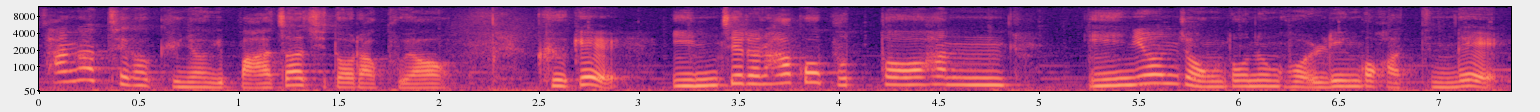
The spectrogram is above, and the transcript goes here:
상하체가 균형이 맞아지더라고요. 그게 인지를 하고부터 한 2년 정도는 걸린 것 같은데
